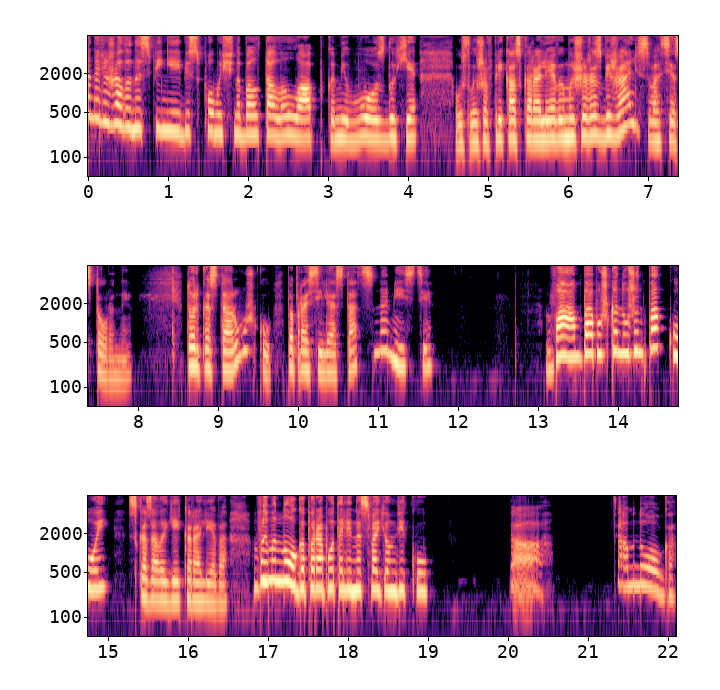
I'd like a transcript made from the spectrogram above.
Она лежала на спине и беспомощно болтала лапками в воздухе. Услышав приказ королевы, мыши разбежались во все стороны. Только старушку попросили остаться на месте. — Вам, бабушка, нужен покой, — сказала ей королева. — Вы много поработали на своем веку. — Да, а много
